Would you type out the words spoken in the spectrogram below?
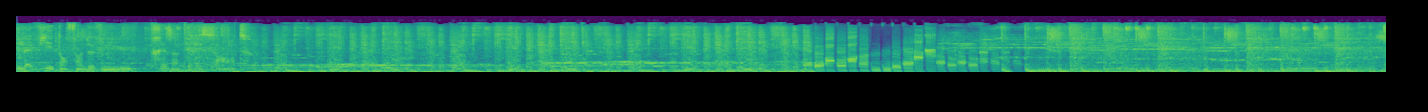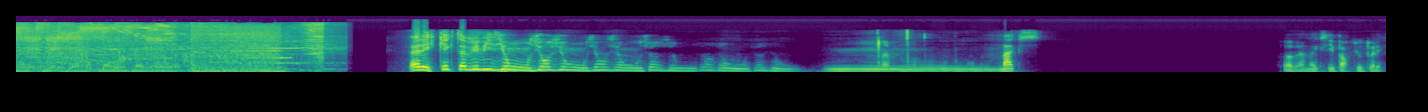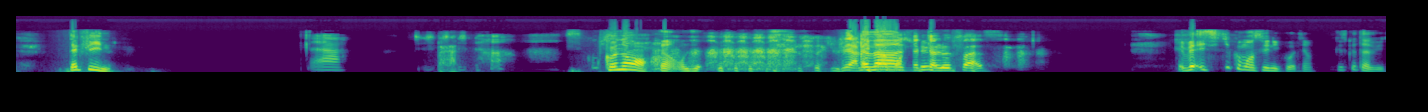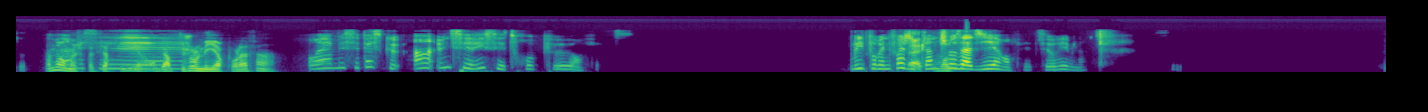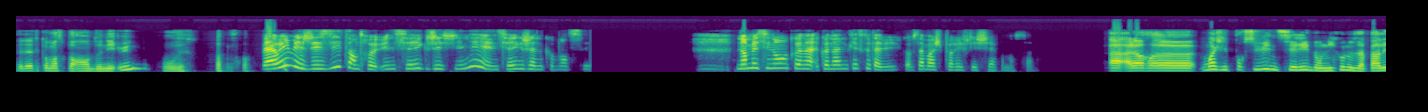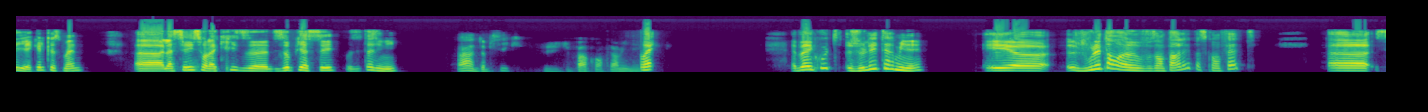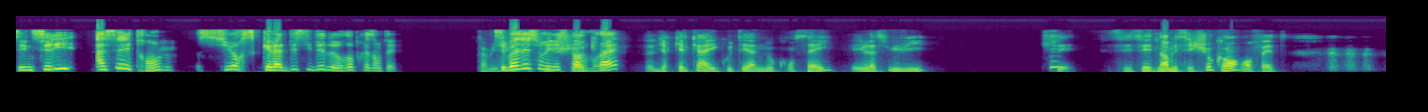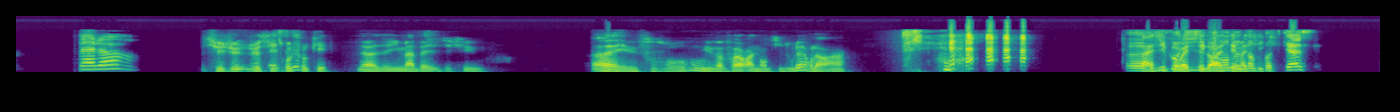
La vie est enfin devenue très intéressante. Allez, qu'est-ce que t'avais vision Zion, zion, zion, zion, zion, zion, zion, zion, zion, zion. Mm, Max. Oh bah Max il est parti aux toilettes. Delphine ah. Bah. C'est compliqué. Conan Putain, on dit- Je vais arriver ben, à voir je quelqu'un vais- le fasse. Eh ben, et si tu commençais, Nico, tiens, qu'est-ce que t'as vu, toi? Ah non, Non, moi mais je préfère c'est- finir. On garde toujours le meilleur pour la fin. Ouais, mais c'est parce que un, une série c'est trop peu en fait. Oui, pour une fois, j'ai Bah, plein de comment- choses à dire, en fait. C'est horrible. Peut-être commence par en donner une. On verra. Bah oui, mais j'hésite entre une série que j'ai finie et une série que je viens de commencer. Non, mais sinon, Conan, Conan, qu'est-ce que t'as vu? Comme ça, moi, je peux réfléchir pendant ça. Ah, alors, euh, moi, j'ai poursuivi une série dont Nico nous a parlé il y a quelques semaines. Euh, la série sur la crise euh, des opiacés aux États-Unis. Ah, Dopsic. J'ai pas encore terminé. Ouais. Eh ben, écoute, je l'ai terminée. Et euh, je voulais t'en- euh, vous en parler parce qu'en fait, euh, c'est une série assez étrange sur ce qu'elle a décidé de représenter. C'est basé sur une histoire choc. vraie. C'est-à-dire quelqu'un a écouté de nos conseils et l'a suivi. C'est, c'est, c'est, non mais c'est choquant en fait. Mais alors? Je, je, je suis trop choqué. Euh, il m'a, Ah, il, faut- il va falloir un antidouleur là. Hein. Euh, Bah, Nico, pour tu rester sais dans la qu'avant d'être dans le thématique. podcast,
